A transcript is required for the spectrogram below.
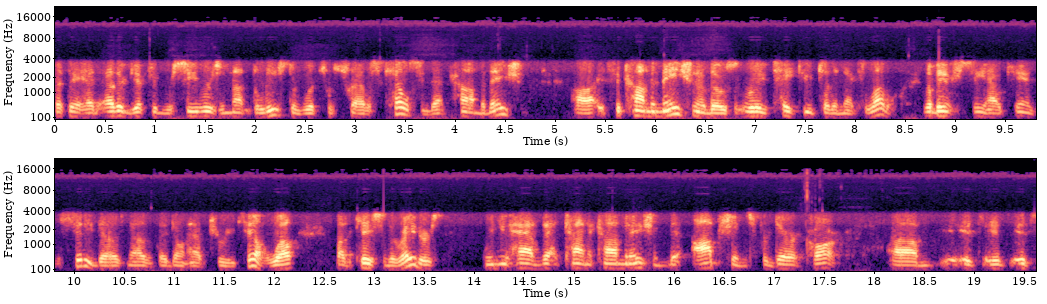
but they had other gifted receivers, and not the least of which was Travis Kelce. That combination, uh, it's the combination of those that really take you to the next level. It'll be interesting to see how Kansas City does now that they don't have Tyreek Hill. Well, by the case of the Raiders, when you have that kind of combination, the options for Derek Carr, um, it, it, it's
